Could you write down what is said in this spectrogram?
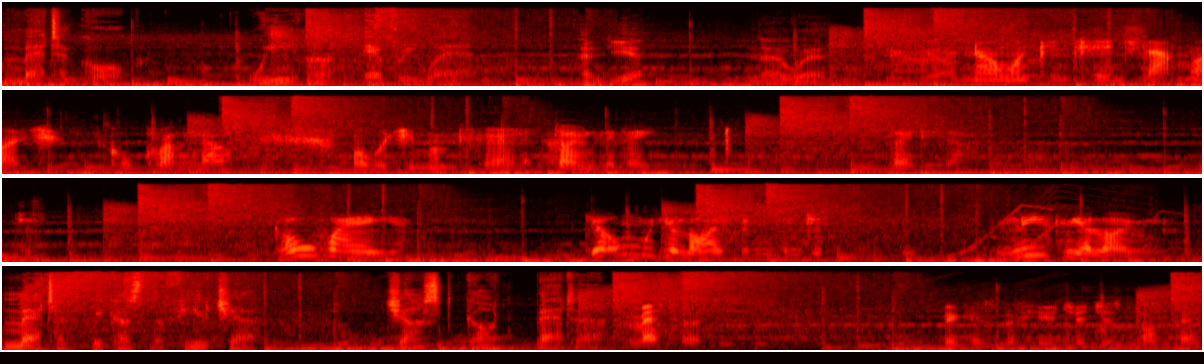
Metacorp. We are everywhere. And yet, nowhere. No one can change that much. It's called growing up. What would your mum say? Don't, Livy. Don't do that. Just go away. Get on with your life and, and just leave me alone. Meta because the future just got better. Meta. Because the future just got better.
